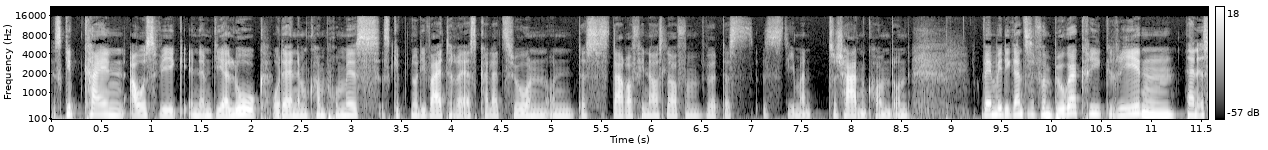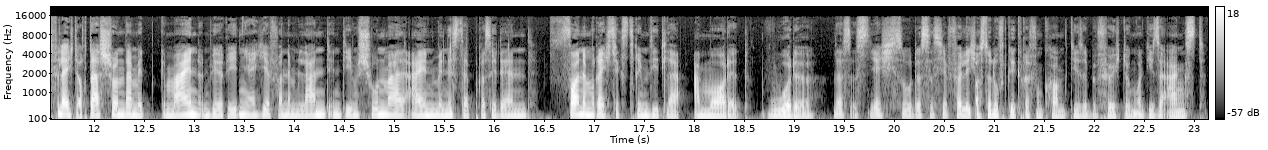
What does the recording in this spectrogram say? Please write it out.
es gibt keinen Ausweg in einem Dialog oder in einem Kompromiss. Es gibt nur die weitere Eskalation und dass es darauf hinauslaufen wird, dass es jemand zu Schaden kommt. Und wenn wir die ganze Zeit vom Bürgerkrieg reden, dann ist vielleicht auch das schon damit gemeint. Und wir reden ja hier von einem Land, in dem schon mal ein Ministerpräsident von einem rechtsextremen Siedler ermordet wurde. Das ist nicht so, dass das hier völlig aus der Luft gegriffen kommt, diese Befürchtung und diese Angst.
